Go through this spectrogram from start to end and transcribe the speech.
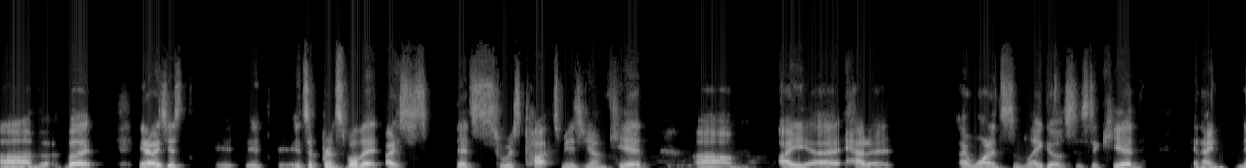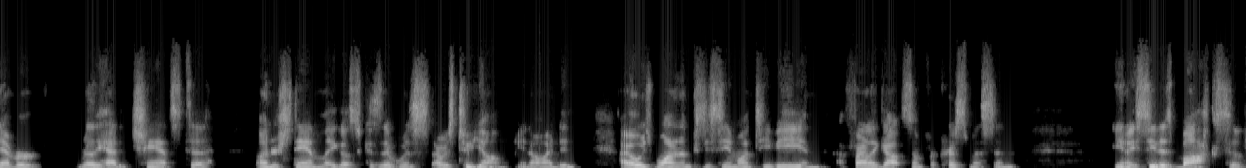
Um, but you know, it's just it, it, it's a principle that I that was taught to me as a young kid. Um, I uh, had a I wanted some Legos as a kid, and I never really had a chance to understand Legos because it was I was too young. You know, I did I always wanted them because you see them on TV, and I finally got some for Christmas, and you know, you see this box of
